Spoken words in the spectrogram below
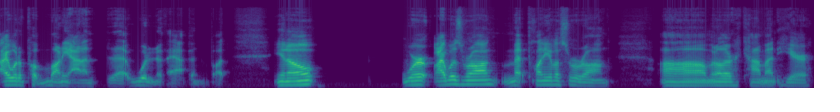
I would have put money on it that wouldn't have happened. But, you know, where I was wrong. Met plenty of us were wrong. Um, another comment here.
